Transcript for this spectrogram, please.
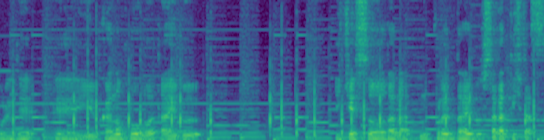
これで、えー床の方はだいぶいけそうだな。これだいぶ塞がってきたっす。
